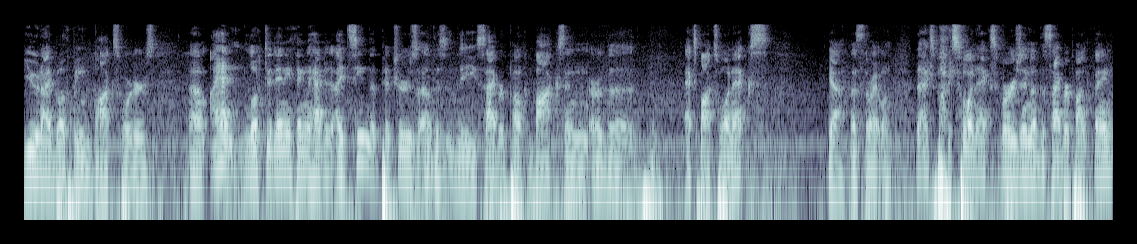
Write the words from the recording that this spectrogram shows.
you and I both being box hoarders. Um, I hadn't looked at anything that had to. I'd seen the pictures of this, the Cyberpunk box and or the Xbox One X. Yeah, that's the right one. The Xbox One X version of the Cyberpunk thing.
